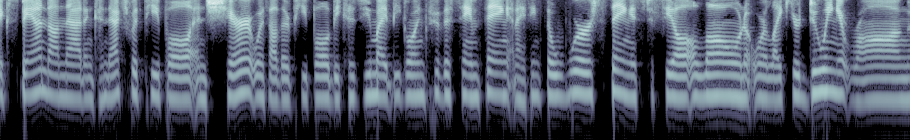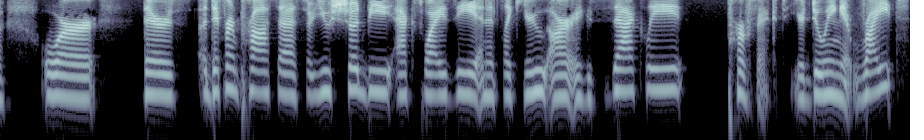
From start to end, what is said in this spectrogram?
expand on that and connect with people and share it with other people because you might be going through the same thing. And I think the worst thing is to feel alone or like you're doing it wrong or there's a different process or you should be XYZ. And it's like you are exactly perfect. You're doing it right.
